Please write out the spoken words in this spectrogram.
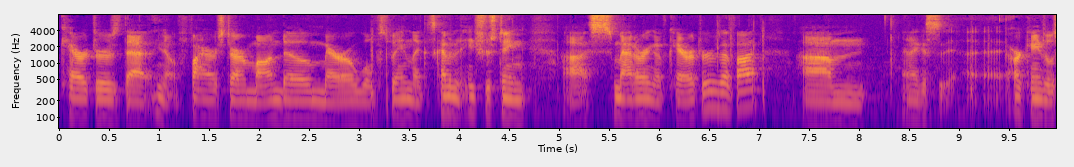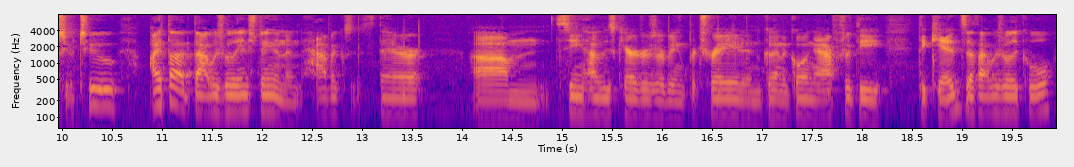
characters that you know Firestar, Mondo, Marrow, Wolfsbane. Like it's kind of an interesting uh, smattering of characters. I thought. Um, and I guess uh, Archangel's here too. I thought that was really interesting, and then Havoc is there. Um, seeing how these characters are being portrayed and kind of going after the the kids, I thought was really cool.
